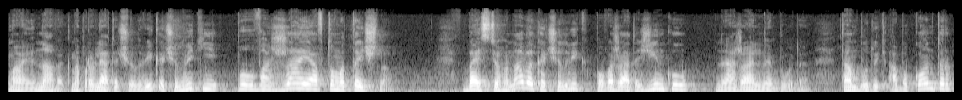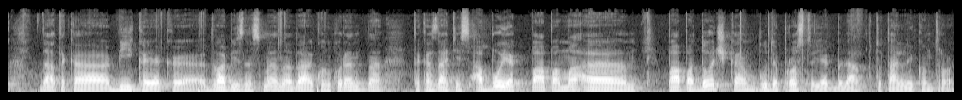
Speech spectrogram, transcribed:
має навик направляти чоловіка, чоловік її поважає автоматично. Без цього навика чоловік поважати жінку, на жаль, не буде. Там будуть або контур, да, така бійка, як е, два бізнесмена, да, конкурентна така здатність, або як папа, ма, е, папа дочка, буде просто якби да, тотальний контроль.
